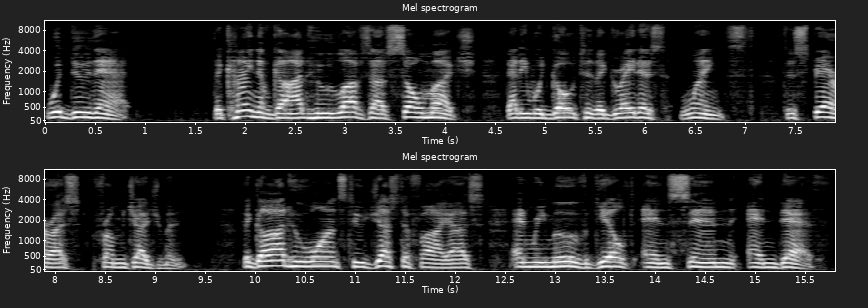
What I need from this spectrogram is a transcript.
would do that? The kind of God who loves us so much that he would go to the greatest lengths to spare us from judgment. The God who wants to justify us and remove guilt and sin and death.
